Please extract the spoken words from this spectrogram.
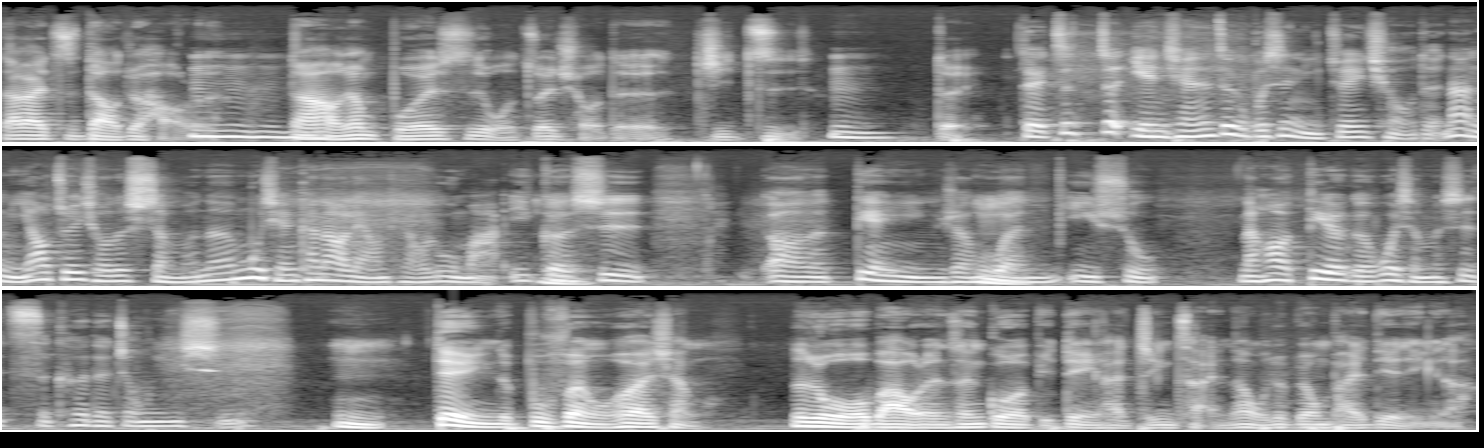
大概知道就好了。嗯嗯但好像不会是我追求的极致。嗯，对对，这这眼前的这个不是你追求的，那你要追求的什么呢？目前看到两条路嘛，一个是、呃电影人文艺术，然后第二个为什么是此刻的中医师？嗯，电影的部分我会在想，那如果我把我人生过得比电影还精彩，那我就不用拍电影了。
